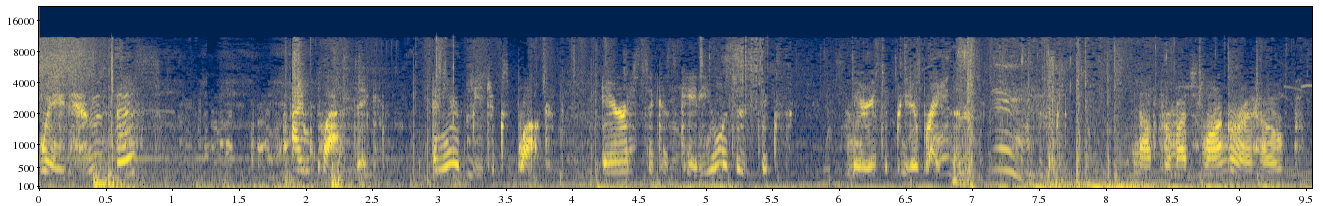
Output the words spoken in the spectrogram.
Wait, who's this? I'm Plastic, and you're Beatrix Block, heiress to Cascadia Logistics, married to Peter Bryson. Not for much longer, I hope.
